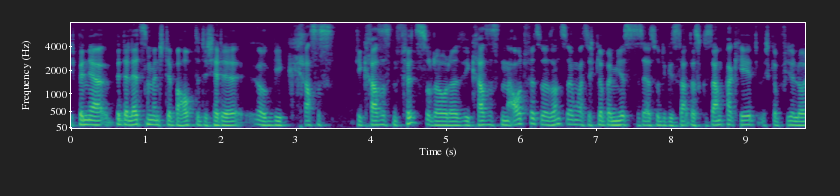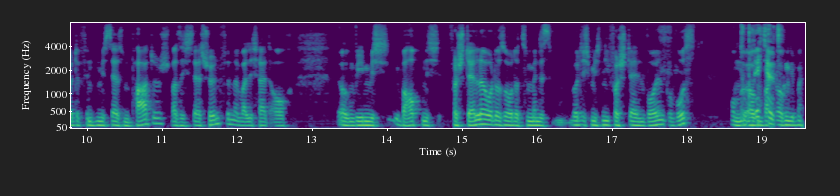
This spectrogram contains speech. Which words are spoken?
ich bin ja bin der letzte Mensch, der behauptet, ich hätte irgendwie krasses die krassesten Fits oder, oder die krassesten Outfits oder sonst irgendwas. Ich glaube, bei mir ist das erst so die, das Gesamtpaket. Ich glaube, viele Leute finden mich sehr sympathisch, was ich sehr schön finde, weil ich halt auch irgendwie mich überhaupt nicht verstelle oder so, oder zumindest würde ich mich nie verstellen wollen, bewusst um du irgendwie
